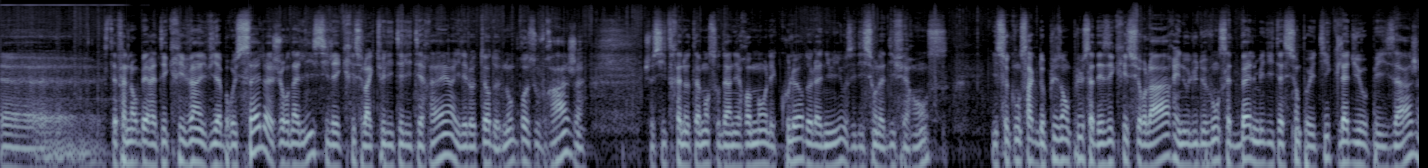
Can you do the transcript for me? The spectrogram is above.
Euh, Stéphane Lambert est écrivain et vit à Bruxelles, journaliste, il a écrit sur l'actualité littéraire, il est l'auteur de nombreux ouvrages. Je citerai notamment son dernier roman Les couleurs de la nuit aux éditions La Différence. Il se consacre de plus en plus à des écrits sur l'art et nous lui devons cette belle méditation poétique, L'adieu au paysage,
